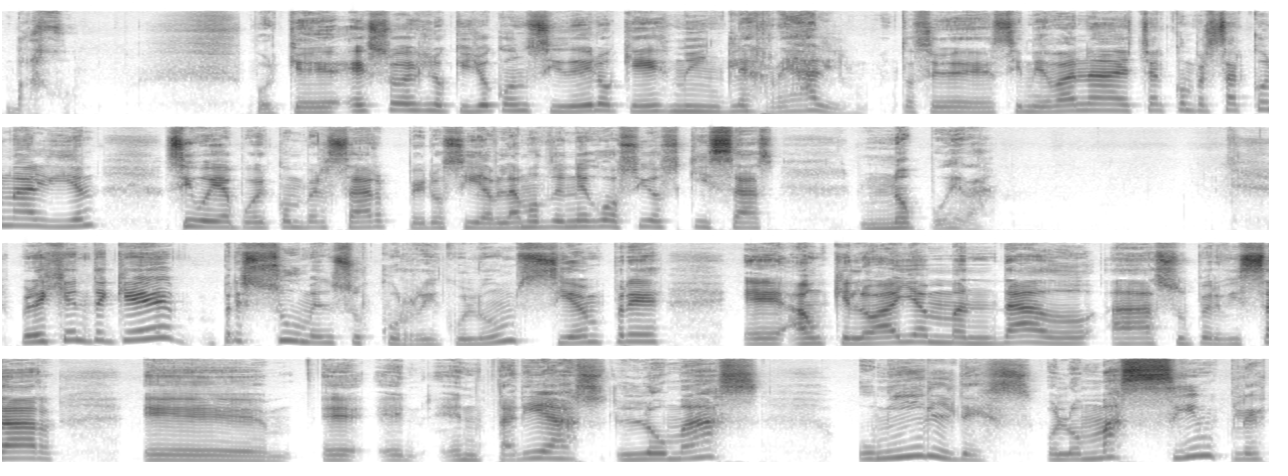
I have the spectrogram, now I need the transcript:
bajo. Porque eso es lo que yo considero que es mi inglés real. Entonces, si me van a echar a conversar con alguien, sí voy a poder conversar, pero si hablamos de negocios, quizás no pueda. Pero hay gente que presume en sus currículums, siempre, eh, aunque lo hayan mandado a supervisar eh, eh, en, tareas lo más humildes o lo más simples,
